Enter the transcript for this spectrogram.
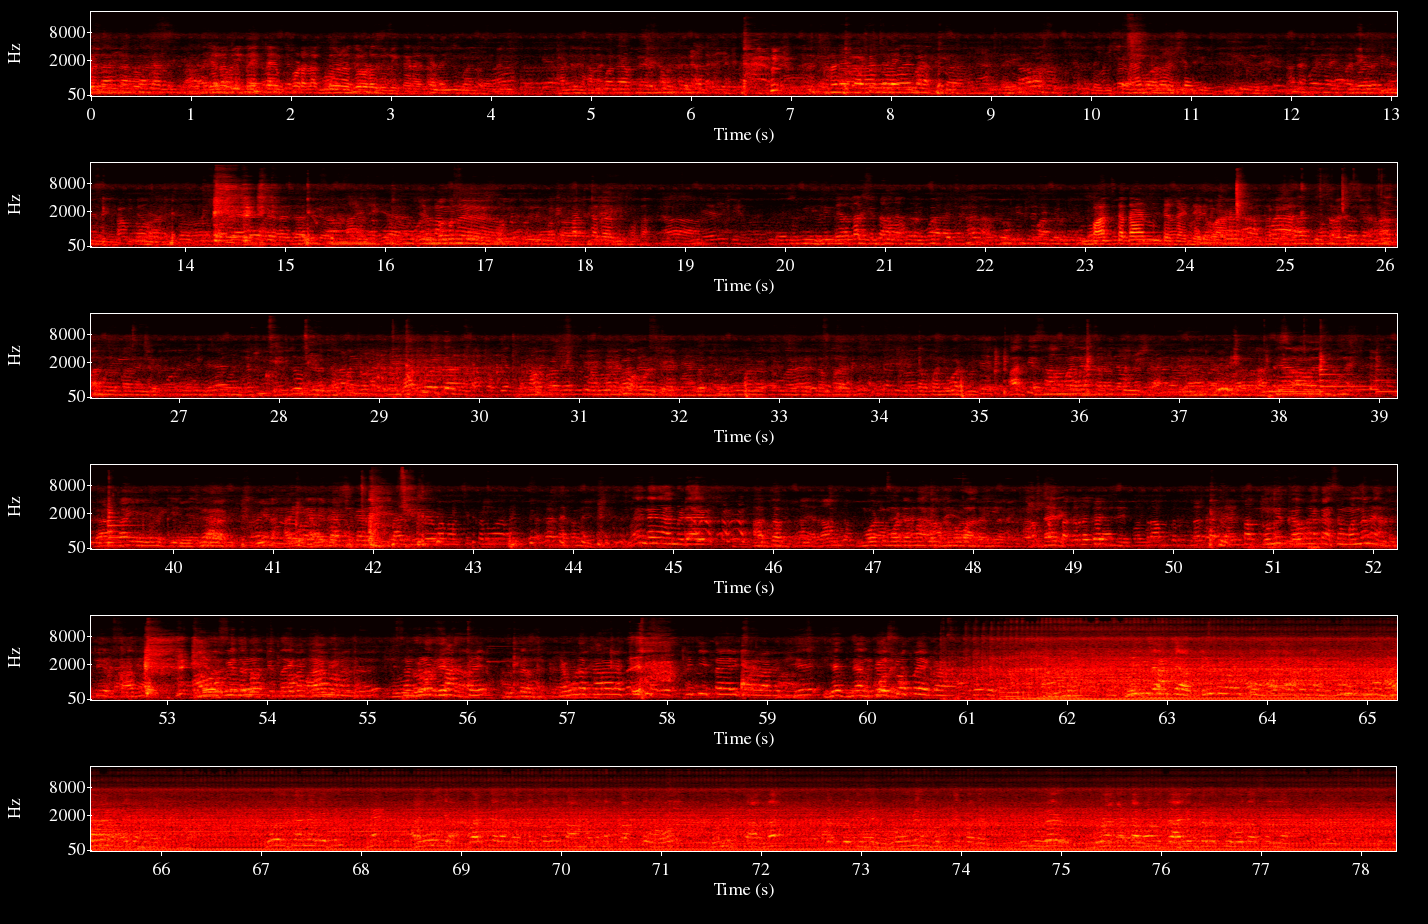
त्याला बी टाइम थोडा लागतो ना जोडाजोडी करायला. पाच का दहा मिनिटं काहीतरी बा अति अतिसामान्यासाठी तो विषय आहे नाही. गाडा येईल की येईल. एका शिकायला- नाही नाही आम्ही डायरेक्ट आता मोठ्या मोठ्या माणसाला डायरेक्ट तुम्ही करू नका असं म्हणणं नाही आमचं ते साधनं- आरोग्याच्या बाबतीतला एक मार्ग आहे. सगळंच हे करा. लागतंय. हे करा. एवढं करायला किती- किती तयारी करावी लागते हे हे ज्ञान हे कोण आहे? सोपं आहे का ही चर्चा आपली. कोण सर्व कामाला प्राप्त व्हावं. म्हणून साधना त्या पद्धतीने एवढीच भक्ती पकड जर गुणाकारचा माणूस डायरेक्ट कलेक्ट होत असेल ना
